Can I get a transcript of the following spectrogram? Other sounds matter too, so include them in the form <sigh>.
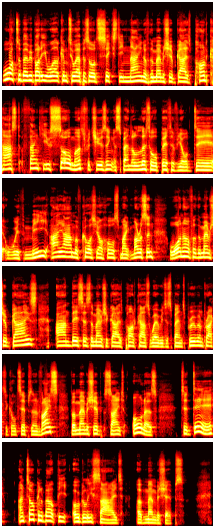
What's up, everybody? Welcome to episode 69 of the Membership Guys podcast. Thank you so much for choosing to spend a little bit of your day with me. I am, of course, your host, Mike Morrison, one half of the Membership Guys, and this is the Membership Guys podcast where we dispense proven practical tips and advice for membership site owners. Today, I'm talking about the ugly side of memberships.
